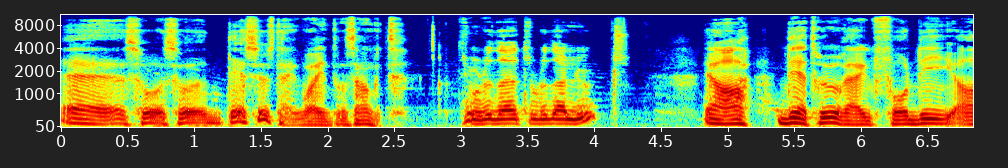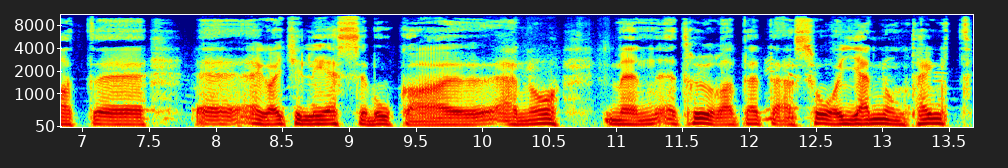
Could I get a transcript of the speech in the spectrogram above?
Eh, så, så det syns jeg var interessant. Tror du, det, tror du det er lurt? Ja, det tror jeg fordi at eh, Jeg har ikke lest boka ennå, men jeg tror at dette er så gjennomtenkt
